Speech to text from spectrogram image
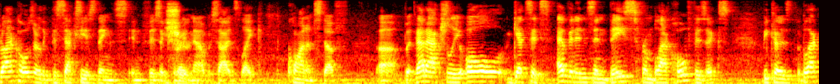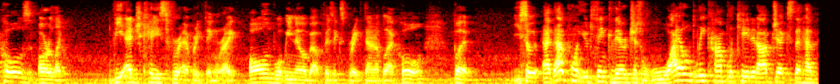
Black holes are like the sexiest things in physics Sure. right now, besides like quantum stuff. Uh, but that actually all gets its evidence and base from black hole physics because the black holes are like the edge case for everything, right? All of what we know about physics breaks down a black hole. But so at that point, you'd think they're just wildly complicated objects that have,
